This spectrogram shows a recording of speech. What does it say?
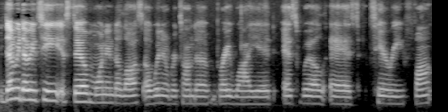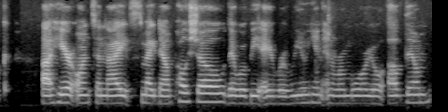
WWT is still mourning the loss of Windham Rotunda Bray Wyatt as well as Terry Funk. Uh, here on tonight's SmackDown post show, there will be a reunion and a memorial of them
